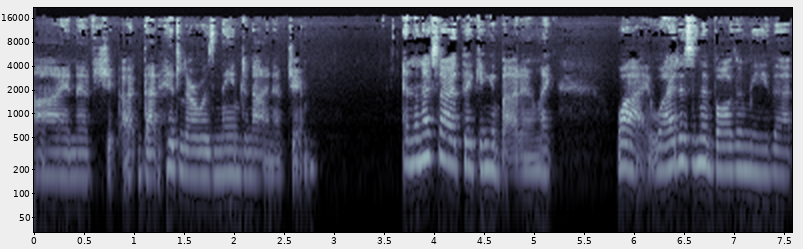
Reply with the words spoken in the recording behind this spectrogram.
INFJ, uh, that Hitler was named an INFJ. And then I started thinking about it. I'm like, why? Why doesn't it bother me that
